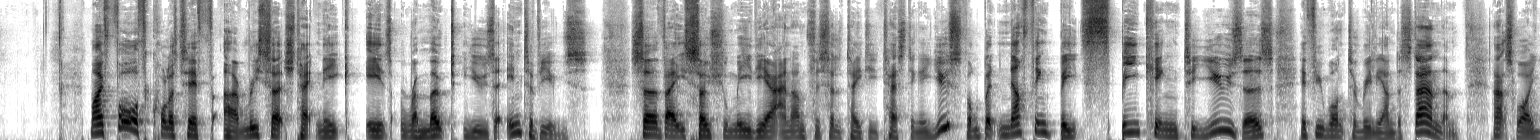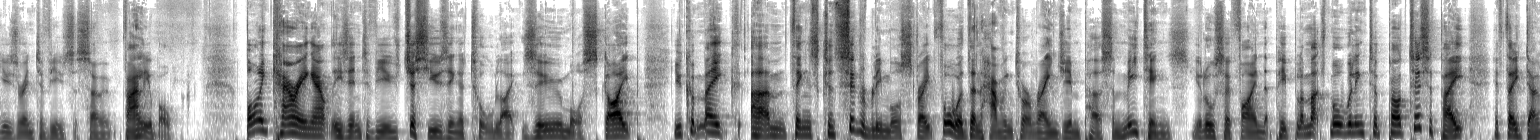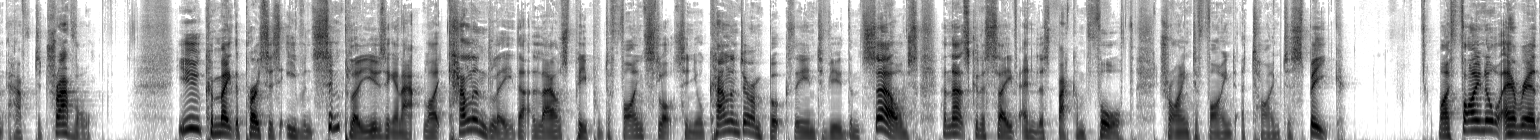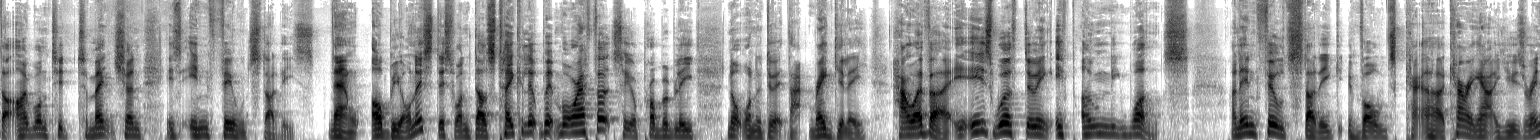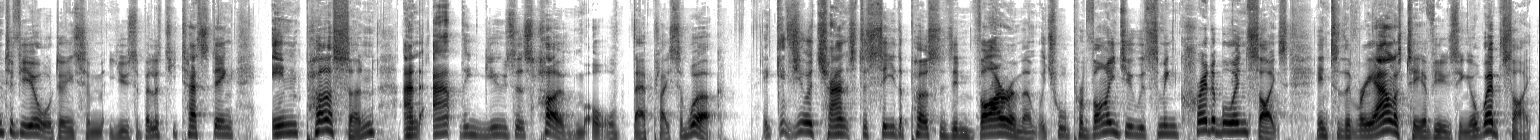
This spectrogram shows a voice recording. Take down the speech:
My fourth qualitative uh, research technique is remote user interviews. Surveys, social media, and unfacilitated testing are useful, but nothing beats speaking to users if you want to really understand them. That's why user interviews are so valuable. By carrying out these interviews just using a tool like Zoom or Skype, you can make um, things considerably more straightforward than having to arrange in person meetings. You'll also find that people are much more willing to participate if they don't have to travel. You can make the process even simpler using an app like Calendly that allows people to find slots in your calendar and book the interview themselves, and that's going to save endless back and forth trying to find a time to speak. My final area that I wanted to mention is in field studies. Now, I'll be honest, this one does take a little bit more effort, so you'll probably not want to do it that regularly. However, it is worth doing if only once. An in field study involves ca- uh, carrying out a user interview or doing some usability testing in person and at the user's home or their place of work. It gives you a chance to see the person's environment, which will provide you with some incredible insights into the reality of using your website.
